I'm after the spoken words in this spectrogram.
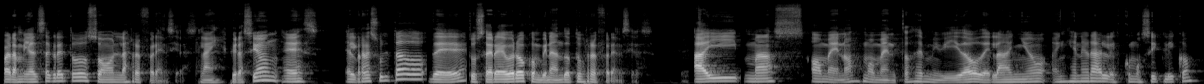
Para mí el secreto son las referencias. La inspiración es el resultado de tu cerebro combinando tus referencias. Hay más o menos momentos de mi vida o del año en general, es como cíclico,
